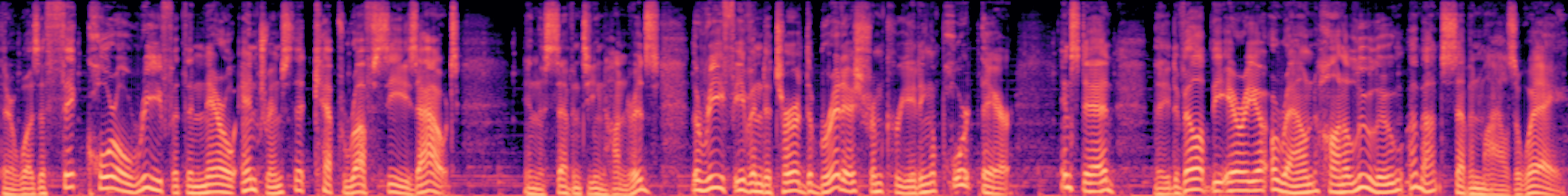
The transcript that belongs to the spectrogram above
There was a thick coral reef at the narrow entrance that kept rough seas out. In the 1700s, the reef even deterred the British from creating a port there. Instead, they developed the area around Honolulu, about seven miles away.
